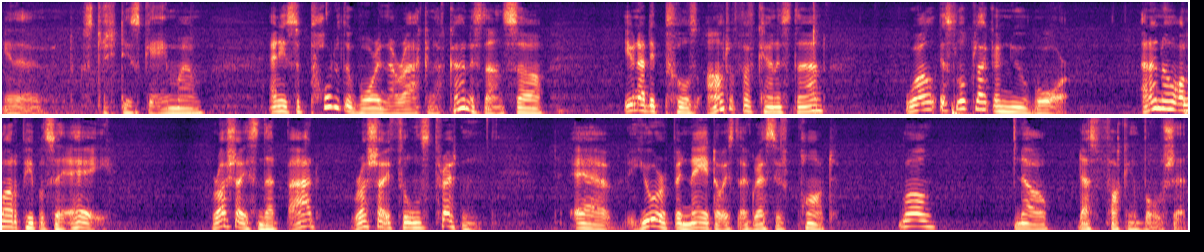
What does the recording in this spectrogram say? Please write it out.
in the, this game, um, and he supported the war in Iraq and Afghanistan. So even as he pulls out of Afghanistan, well, it's looked like a new war. And I know a lot of people say, "Hey, Russia isn't that bad. Russia feels threatened. Uh, Europe and NATO is the aggressive part. Well, no, that's fucking bullshit.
